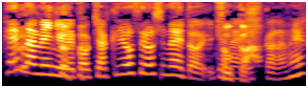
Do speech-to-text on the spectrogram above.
変なメニューでこう客寄せをしないといけないですからね。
